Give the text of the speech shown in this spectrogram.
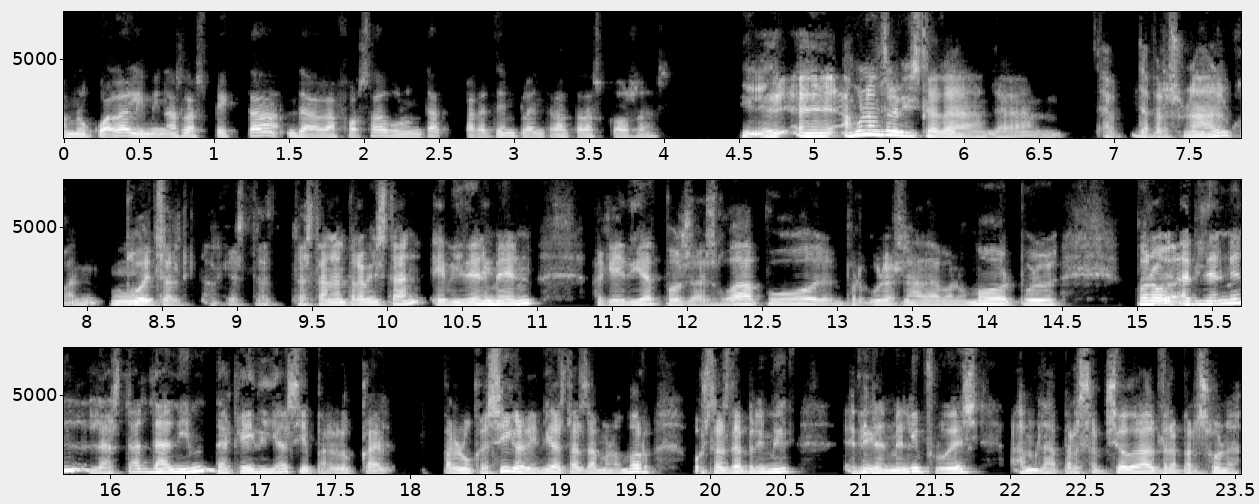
amb la qual elimines l'aspecte de la força de voluntat, per exemple, entre altres coses. Eh, eh, en una entrevista de, de, de, de personal, quan mm. tu ets el, el que t'estan entrevistant, evidentment, sí. aquell dia et poses guapo, procures anar de bon humor, però, però mm. evidentment, l'estat d'ànim d'aquell dia, si per lo que per lo que sigui, que dia estàs de mal humor o estàs deprimit, evidentment sí. influeix amb la percepció de l'altra persona.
